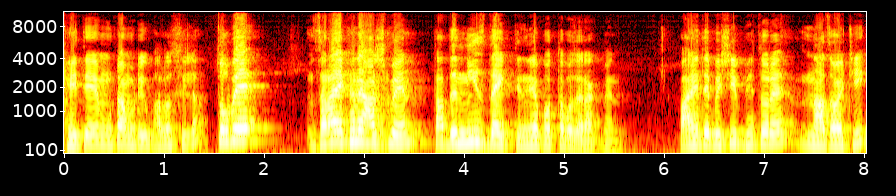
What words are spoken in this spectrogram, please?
খেতে মোটামুটি ভালো ছিল। তবে যারা এখানে আসবেন, তাদের নিজ দায়িত্বে নিরাপত্তা বজায় রাখবেন। পানিতে বেশি ভেতরে না যাওয়াই ঠিক।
